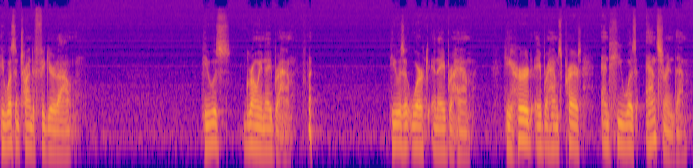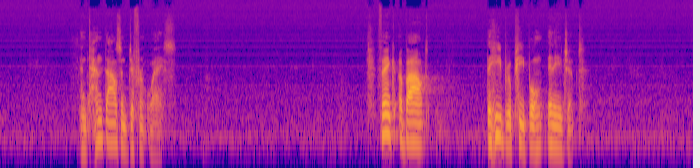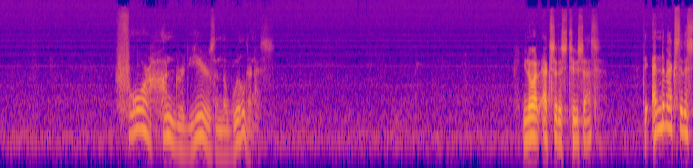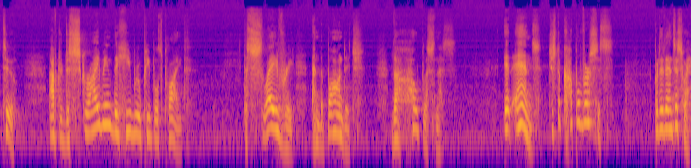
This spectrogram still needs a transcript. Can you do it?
He wasn't trying to figure it out. He was growing Abraham. he was at work in Abraham. He heard Abraham's prayers and he was answering them in 10,000 different ways. Think about the Hebrew people in Egypt. 400 years in the wilderness. You know what Exodus 2 says? The end of Exodus 2, after describing the Hebrew people's plight, the slavery and the bondage, the hopelessness, it ends, just a couple verses, but it ends this way.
